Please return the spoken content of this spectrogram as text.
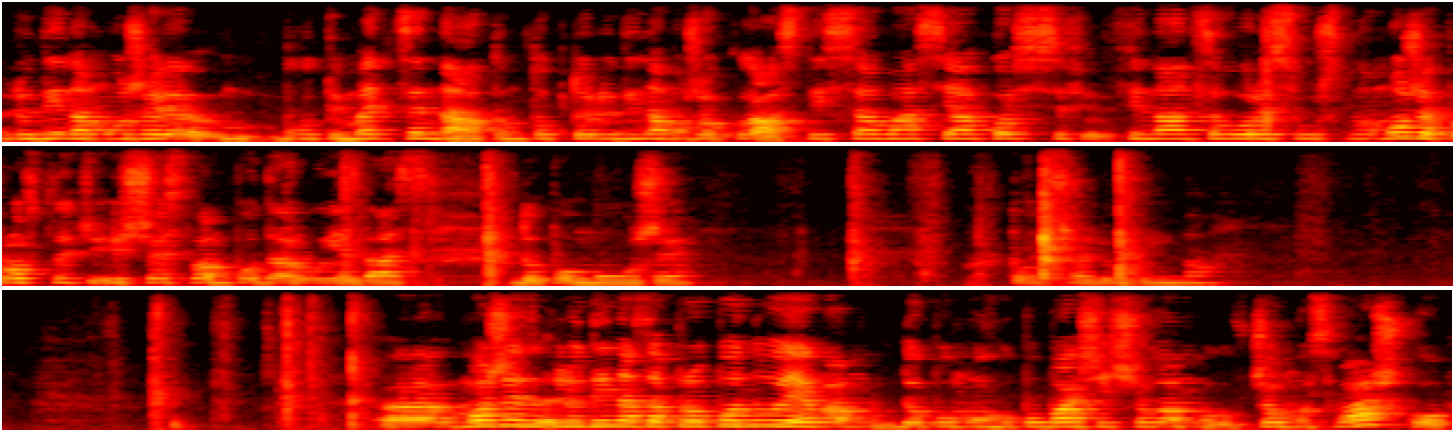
Людина може бути меценатом, тобто людина може вкластися в вас якось фінансово ресурсно, може просто щось вам подарує, дасть, допоможе. Хто ця людина? Е, Може, людина запропонує вам допомогу, побачить, що вам в чомусь важко,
